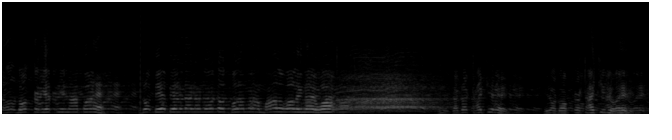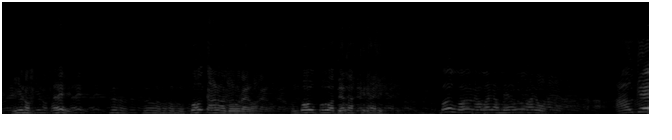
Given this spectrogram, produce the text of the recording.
તારો ડોક્ટર એકની ના પડે. જો બે બેરડાના નો દો, ભલામણા માલ વાળી ના હોય. જગત થાકી રહે. એનો ડોક્ટર થાકી રહ્યો, હે. એનો એ બહુ દાણા દોરાવ્યા બહુ ભૂવા ભેગા કર્યા બહુ વરણા વાળા મેળો આવ્યો. આવજે.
